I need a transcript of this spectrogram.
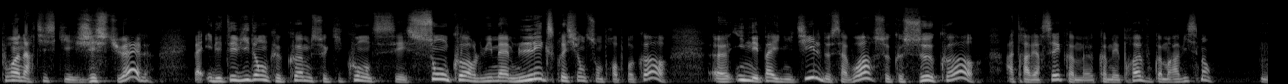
pour un artiste qui est gestuel, bah, il est évident que comme ce qui compte, c'est son corps lui-même, l'expression de son propre corps, euh, il n'est pas inutile de savoir ce que ce corps a traversé comme, comme épreuve ou comme ravissement. Hmm.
